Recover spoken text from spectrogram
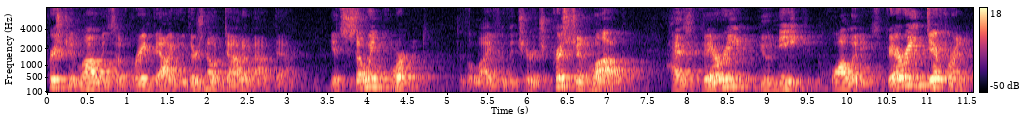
Christian love is of great value. There's no doubt about that. It's so important to the life of the church. Christian love has very unique qualities, very different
